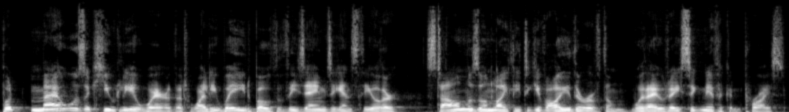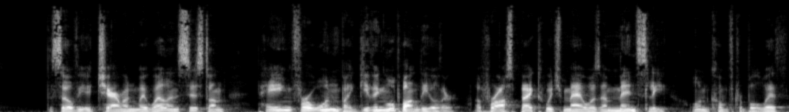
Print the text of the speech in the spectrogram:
But Mao was acutely aware that while he weighed both of these aims against the other, Stalin was unlikely to give either of them without a significant price. The Soviet chairman may well insist on paying for one by giving up on the other, a prospect which Mao was immensely uncomfortable with.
